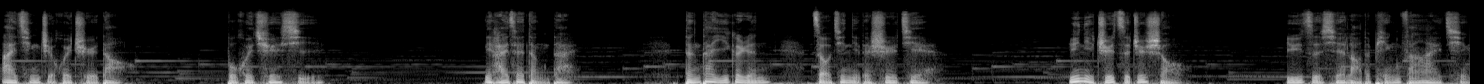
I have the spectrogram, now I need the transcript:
爱情只会迟到，不会缺席。你还在等待。等待一个人走进你的世界，与你执子之手，与子偕老的平凡爱情。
